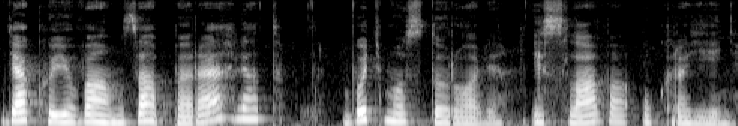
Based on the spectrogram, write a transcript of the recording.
Дякую вам за перегляд. Будьмо здорові і слава Україні!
